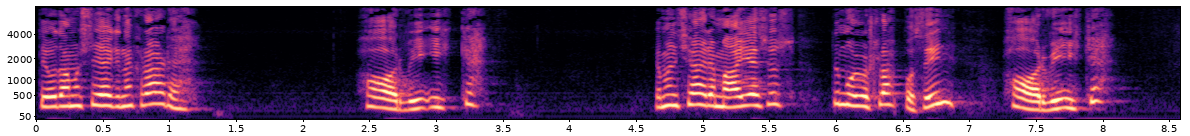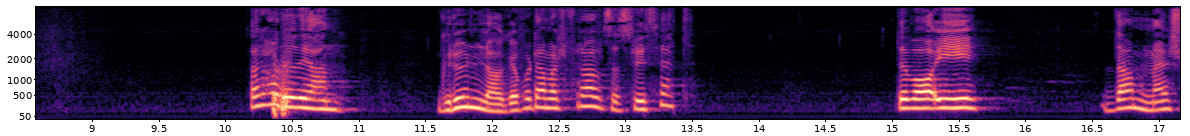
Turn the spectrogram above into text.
Det er jo deres egne klær, det. Har vi ikke? Ja, Men kjære meg, Jesus, du må jo slippe oss inn. Har vi ikke? Der har du det igjen. Grunnlaget for deres frelsesvisshet. Det var i deres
